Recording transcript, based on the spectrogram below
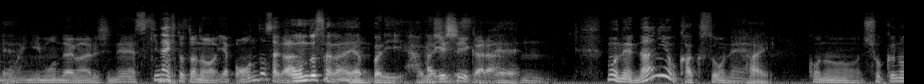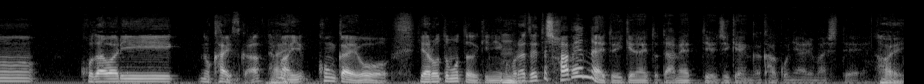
え思いに問題もあるしね、好きな人とのやっぱ温度差えが。温度差がやっぱり激しいです、激しいから、ええ。うん。もうね、何を隠そうね、はい。この食のこだわりの回ですか、はい。まあ、今回をやろうと思った時に、うん。これは絶対喋んないといけないとダメっていう事件が過去にありまして、はい。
